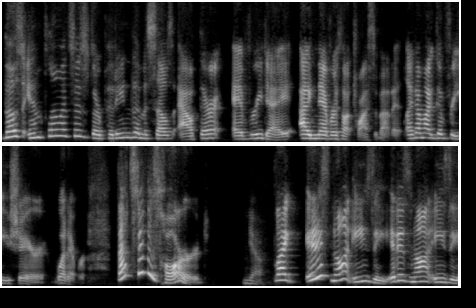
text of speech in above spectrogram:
those influences they're putting themselves out there every day. I never thought twice about it. Like I'm like, good for you, share whatever. That stuff is hard. Yeah. Like it is not easy. It is not easy,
